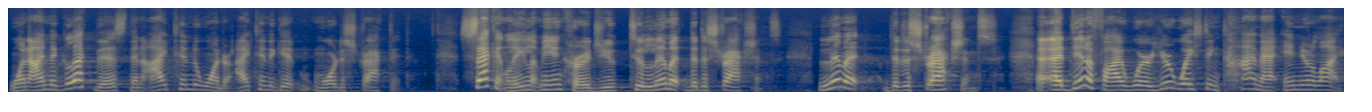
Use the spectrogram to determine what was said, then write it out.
When I neglect this, then I tend to wonder, I tend to get more distracted. Secondly, let me encourage you to limit the distractions. Limit the distractions. Identify where you're wasting time at in your life.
